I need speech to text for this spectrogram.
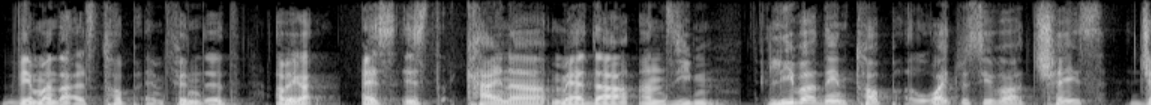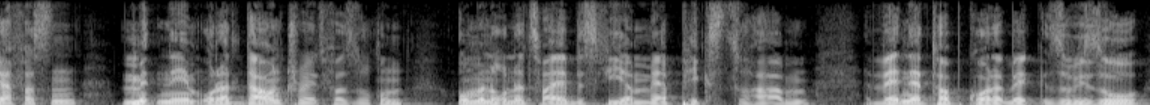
wen man da als top empfindet. Aber egal. Es ist keiner mehr da an sieben. Lieber den Top Wide Receiver Chase Jefferson mitnehmen oder Downtrade versuchen, um in Runde 2 bis 4 mehr Picks zu haben, wenn der Top Quarterback sowieso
